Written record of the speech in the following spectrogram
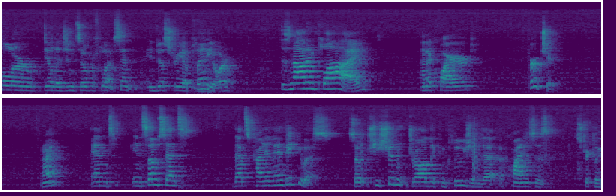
fuller diligence overflowing industria plenior does not imply an acquired virtue. Right? And in some sense, that's kind of ambiguous. So she shouldn't draw the conclusion that Aquinas is strictly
